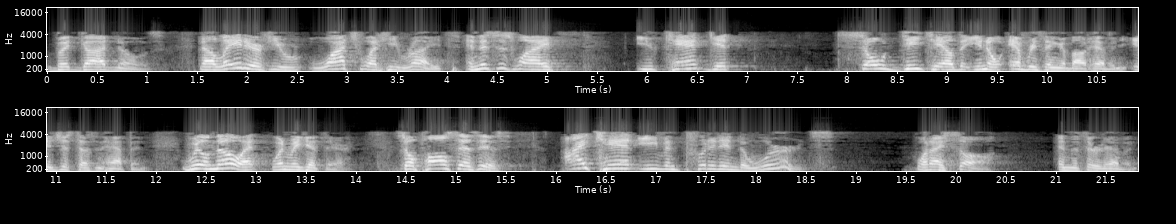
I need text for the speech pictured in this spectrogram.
but God knows. Now later, if you watch what he writes, and this is why you can't get so detailed that you know everything about heaven. It just doesn't happen. We'll know it when we get there. So Paul says this, I can't even put it into words what I saw in the third heaven.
